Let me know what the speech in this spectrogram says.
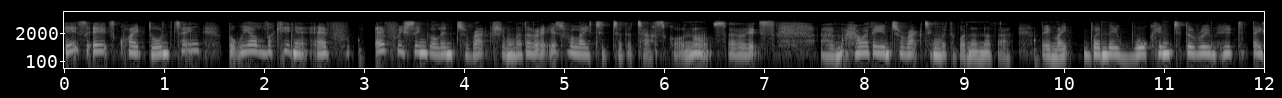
it's it's quite daunting, but we are looking at every every single interaction, whether it is related to the task or not. So it's um, how are they interacting with one another? They might when they walk into the room, who did they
